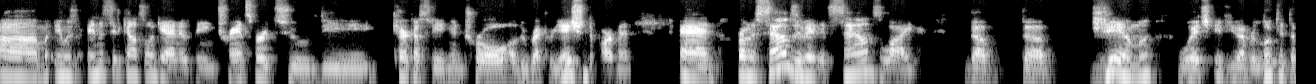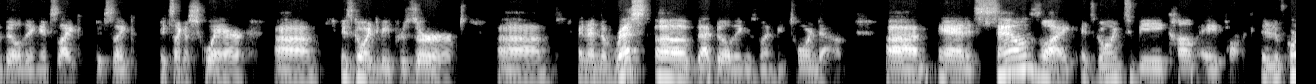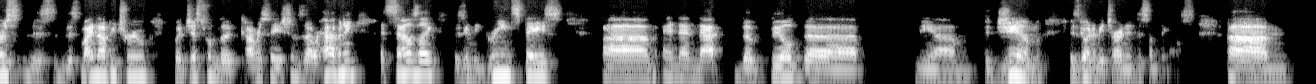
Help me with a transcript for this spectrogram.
um it was in the city council again it was being transferred to the care custody and control of the recreation department and from the sounds of it it sounds like the the gym which if you ever looked at the building it's like it's like it's like a square um, is going to be preserved. Um, and then the rest of that building is going to be torn down. Um, and it sounds like it's going to become a park. And of course, this, this might not be true, but just from the conversations that were happening, it sounds like there's gonna be green space. Um, and then that, the build, the, the, um, the gym is going to be turned into something else. Um,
